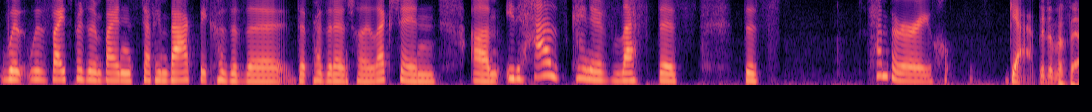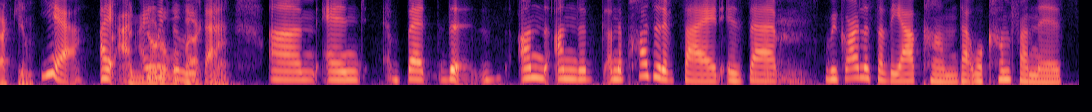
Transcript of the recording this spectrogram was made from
with with vice president biden stepping back because of the the presidential election um it has kind of left this this temporary gap. Bit of a vacuum. Yeah, I I, I would believe vacuum. that. Um, and but the on on the on the positive side is that regardless of the outcome that will come from this,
